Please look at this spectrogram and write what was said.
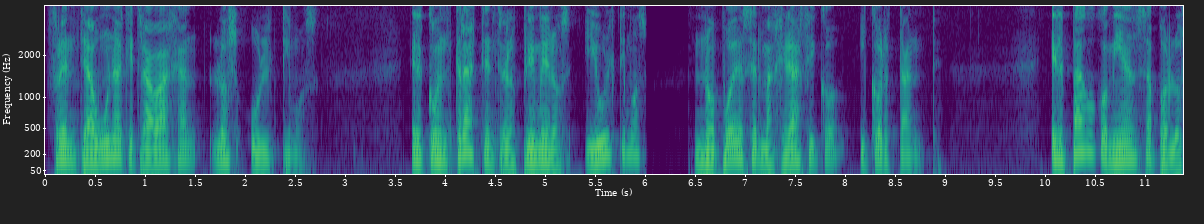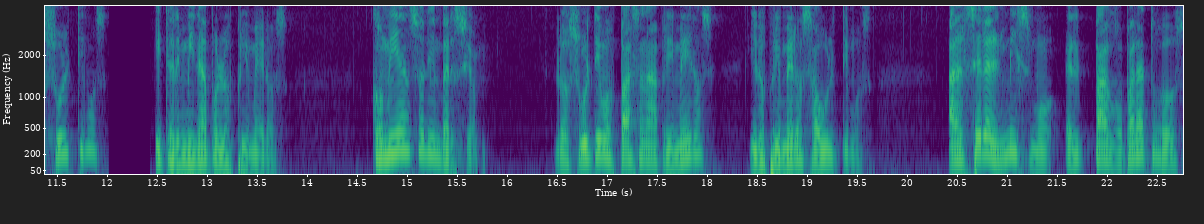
frente a una que trabajan los últimos. El contraste entre los primeros y últimos no puede ser más gráfico y cortante. El pago comienza por los últimos y termina por los primeros. Comienzo la inversión. Los últimos pasan a primeros y los primeros a últimos. Al ser el mismo el pago para todos,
